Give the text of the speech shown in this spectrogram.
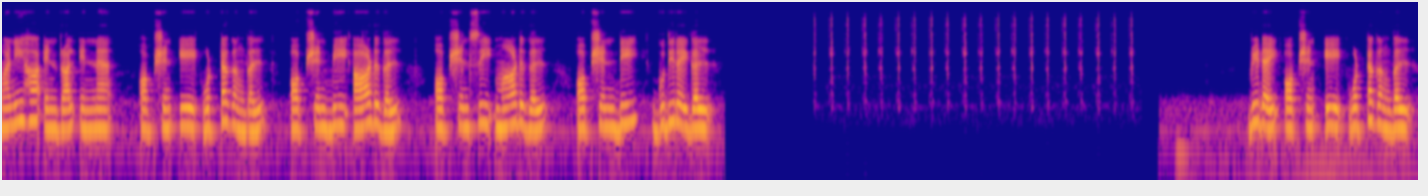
மணிஹா என்றால் என்ன? ஆப்ஷன் ஏ ஒட்டகங்கள். ஆப்ஷன் பி ஆடுகள். ஆப்ஷன் சி மாடுகள். ஆப்ஷன் டி குதிரைகள். விடை ஆப்ஷன் ஏ ஒட்டகங்கள்.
